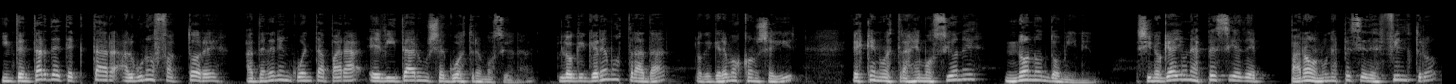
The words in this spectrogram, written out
intentar detectar algunos factores a tener en cuenta para evitar un secuestro emocional. Lo que queremos tratar, lo que queremos conseguir, es que nuestras emociones no nos dominen, sino que haya una especie de parón, una especie de filtro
